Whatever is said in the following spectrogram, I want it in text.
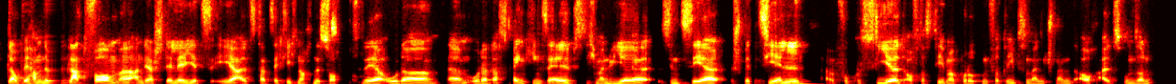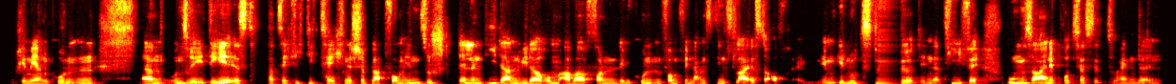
ich glaube, wir haben eine Plattform äh, an der Stelle jetzt eher als tatsächlich noch eine Software oder, ähm, oder das Banking selbst. Ich meine, wir sind sehr speziell äh, fokussiert auf das Thema Produkt- und Vertriebsmanagement, auch als unseren primären Kunden. Ähm, unsere Idee ist tatsächlich die technische Plattform hinzustellen, die dann wiederum aber von dem Kunden, vom Finanzdienstleister auch äh, genutzt wird in der Tiefe, um seine Prozesse zu handeln.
